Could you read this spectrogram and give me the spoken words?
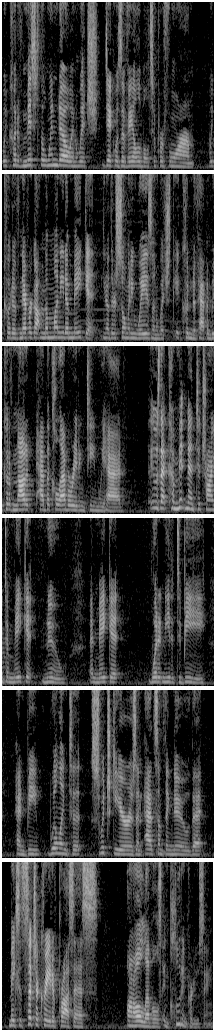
We could have missed the window in which Dick was available to perform. We could have never gotten the money to make it. You know, there's so many ways in which it couldn't have happened. We could have not had the collaborating team we had. It was that commitment to trying to make it new and make it what it needed to be and be willing to switch gears and add something new that makes it such a creative process on all levels, including producing.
